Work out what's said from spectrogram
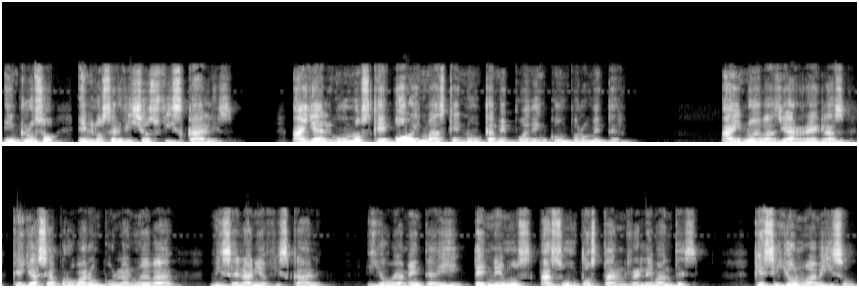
Incluso en los servicios fiscales. Hay algunos que hoy más que nunca me pueden comprometer. Hay nuevas ya reglas que ya se aprobaron con la nueva miscelánea fiscal y obviamente ahí tenemos asuntos tan relevantes que si yo no aviso,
